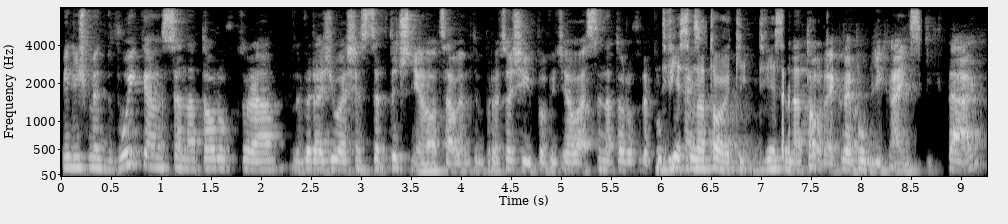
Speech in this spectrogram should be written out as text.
Mieliśmy dwójkę senatorów, która wyraziła się sceptycznie o całym tym procesie i powiedziała senatorów republikańskich. Dwie senatorki. Dwie senatorek republikańskich, tak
